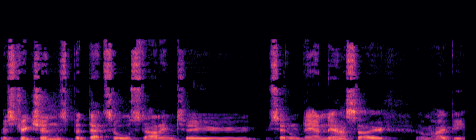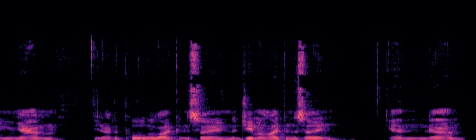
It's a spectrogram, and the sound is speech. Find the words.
restrictions, but that's all starting to settle down now. So I'm hoping, um, you know, the pool will open soon, the gym will open soon, and, um,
